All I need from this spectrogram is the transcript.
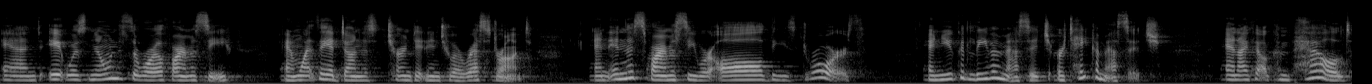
and it was known as the Royal Pharmacy. And what they had done is turned it into a restaurant. And in this pharmacy were all these drawers, and you could leave a message or take a message. And I felt compelled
